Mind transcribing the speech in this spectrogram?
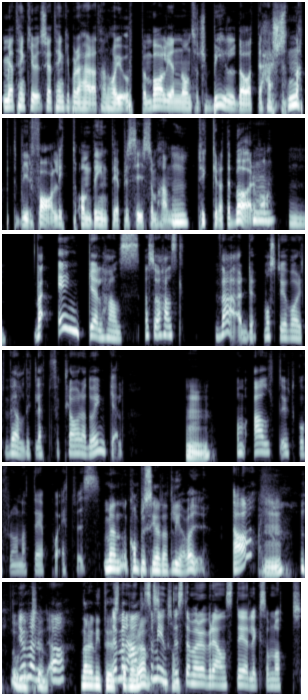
Men jag tänker, så jag tänker på det här att han har ju uppenbarligen någon sorts bild av att det här snabbt blir farligt om det inte är precis som han Mm. tycker att det bör vara. Mm. Mm. Vad enkel hans... Alltså hans värld måste ju ha varit väldigt lättförklarad och enkel. Mm. Om allt utgår från att det är på ett vis. Men komplicerad att leva i. Ja, Mm. jo, men, ja. När den inte Nej, men stämmer allt överens. som inte liksom. stämmer överens det är liksom något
